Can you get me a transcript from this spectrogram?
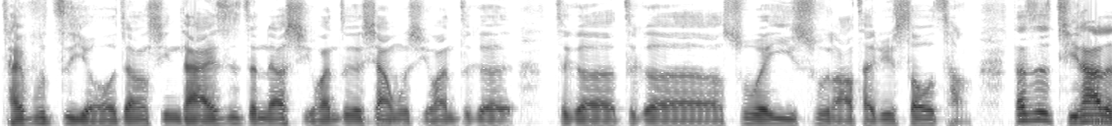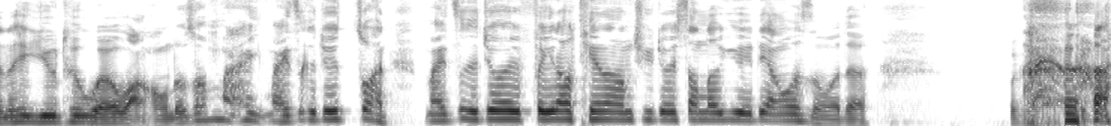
财富自由这样心态，还是真的要喜欢这个项目，喜欢这个这个这个数位艺术，然后才去收藏。但是其他的那些 YouTuber 网红都说买买这个就会赚，买这个就会飞到天上去，就会上到月亮或什么的。不可能，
